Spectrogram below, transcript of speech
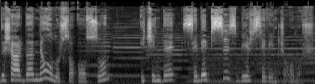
Dışarıda ne olursa olsun içinde sebepsiz bir sevinç olur.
